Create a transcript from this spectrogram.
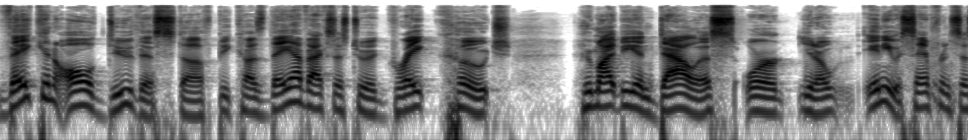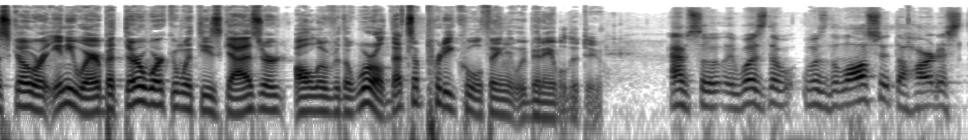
they can all do this stuff because they have access to a great coach who might be in Dallas or you know anywhere, San Francisco or anywhere, but they're working with these guys are all over the world. That's a pretty cool thing that we've been able to do. Absolutely. Was the was the lawsuit the hardest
